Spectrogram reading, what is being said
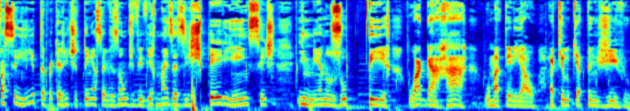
facilita para que a gente tenha essa visão de viver mais as experiências e menos o ter, o agarrar o material, aquilo que é tangível.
